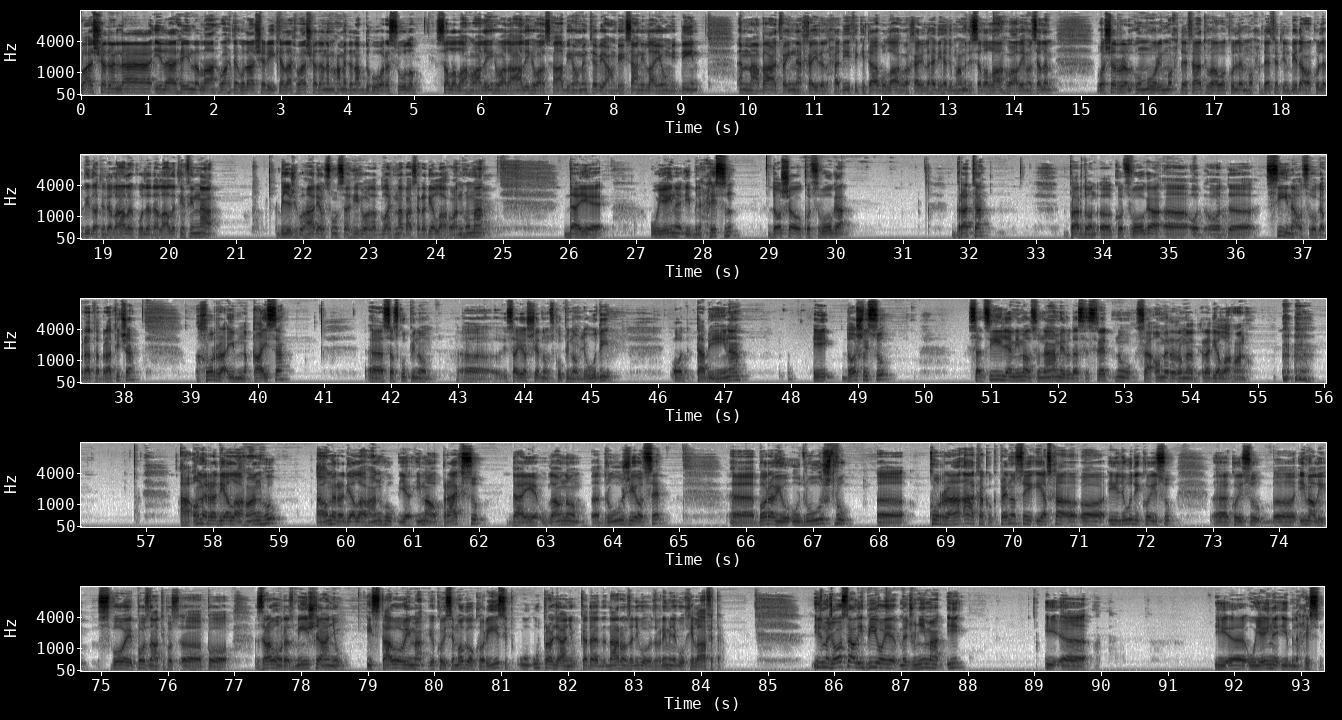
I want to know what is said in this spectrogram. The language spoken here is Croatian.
وأشهد أن لا إله إلا الله وحده لا شريك له وأشهد أن محمدا عبده ورسوله صلى الله عليه وعلى آله وأصحابه ومن تبعهم بإحسان إلى يوم الدين. أما بعد فإن خير الحديث كتاب الله وخير الهدي هدي محمد صلى الله عليه وسلم وشر الأمور محدثاتها وكل محدثة بدعة وكل بدعة دلالة وكل دلالة في النار. bilježi Buharija u svom sahihu od Abdullah ibn Abbas radijallahu anhuma da je ibn Hisn došao kod svoga brata pardon, eh, kod svoga eh, od, od eh, sina od svoga brata bratića Hurra ibn Kajsa sa skupinom sa još jednom skupinom ljudi od tabijina i došli su sa ciljem, imali su namjeru da se sretnu sa Omerom radijallahu anhu. A Omer radijallahu anhu, a Omer radijallahu anhu je imao praksu da je uglavnom družio se, boravio u društvu Kur'a, kako prenose i, i ljudi koji su koji su imali svoje poznati po, po zdravom razmišljanju i stavovima koji se mogao koristiti u upravljanju kada je naravno za, njegov, za vrijeme njegovog hilafeta. Između ostalih bio je među njima i i, uh, i uh, Ujejne ibn Hisn.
